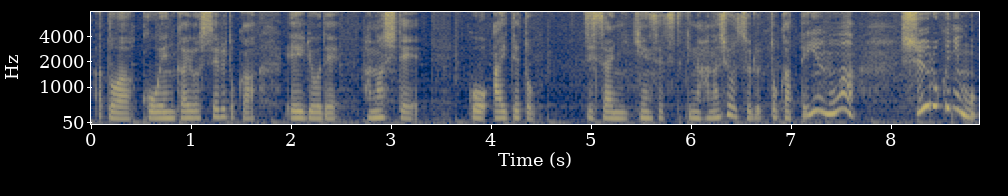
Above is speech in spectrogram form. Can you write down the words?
あとは講演会をしてるとか営業で話してこう相手と実際に建設的な話をするとかっていうのは収録にも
